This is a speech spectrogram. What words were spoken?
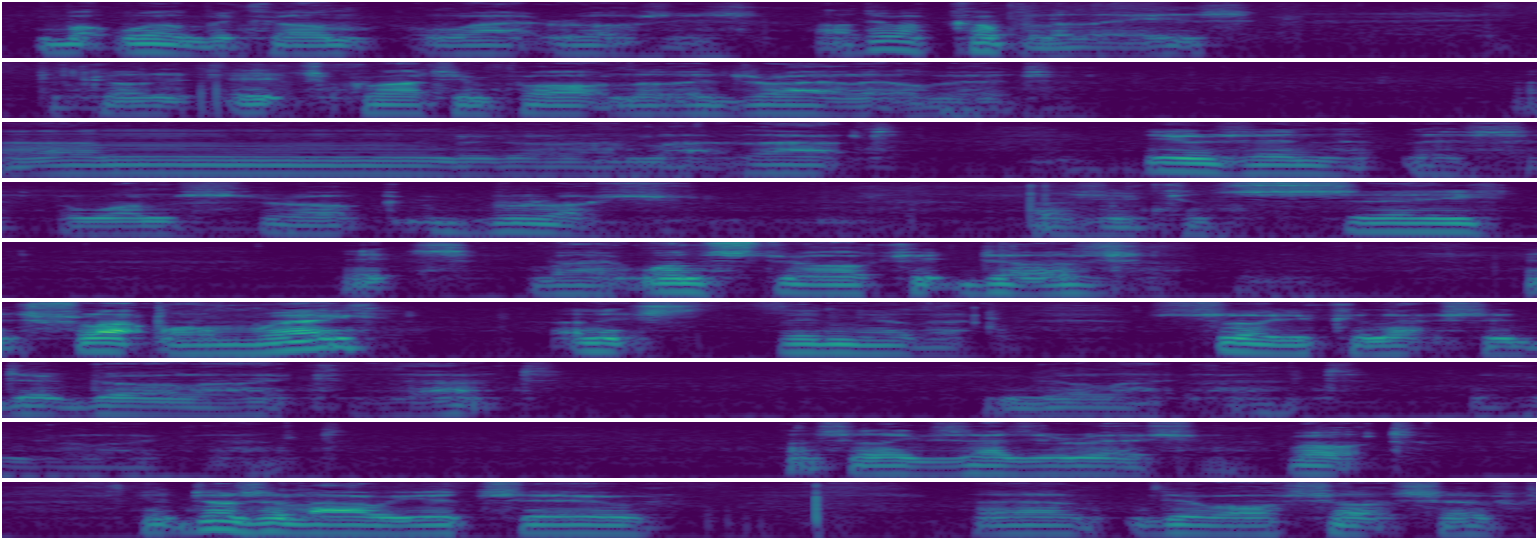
what will become white roses. I'll do a couple of these because it's quite important that they dry a little bit. And we go around like that using this one stroke brush as you can see it's by one stroke it does it's flat one way and it's thin the other. So you can actually do go like that. You can go like that. You can go like that. That's an exaggeration but it does allow you to um, do all sorts of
